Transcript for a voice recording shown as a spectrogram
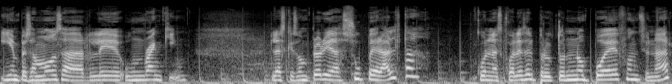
y empezamos a darle un ranking. Las que son prioridad súper alta, con las cuales el producto no puede funcionar,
